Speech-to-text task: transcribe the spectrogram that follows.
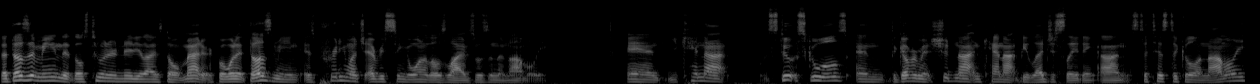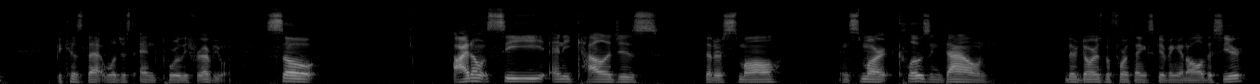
That doesn't mean that those 280 lives don't matter, but what it does mean is pretty much every single one of those lives was an anomaly. And you cannot, stu- schools and the government should not and cannot be legislating on statistical anomaly because that will just end poorly for everyone. So I don't see any colleges that are small and smart closing down their doors before Thanksgiving at all this year.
